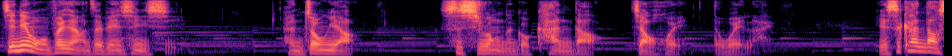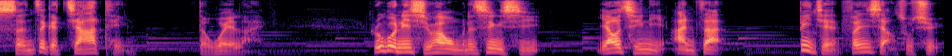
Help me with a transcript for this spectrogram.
今天我们分享这篇信息很重要，是希望能够看到教会的未来，也是看到神这个家庭的未来。如果你喜欢我们的信息，邀请你按赞，并且分享出去，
